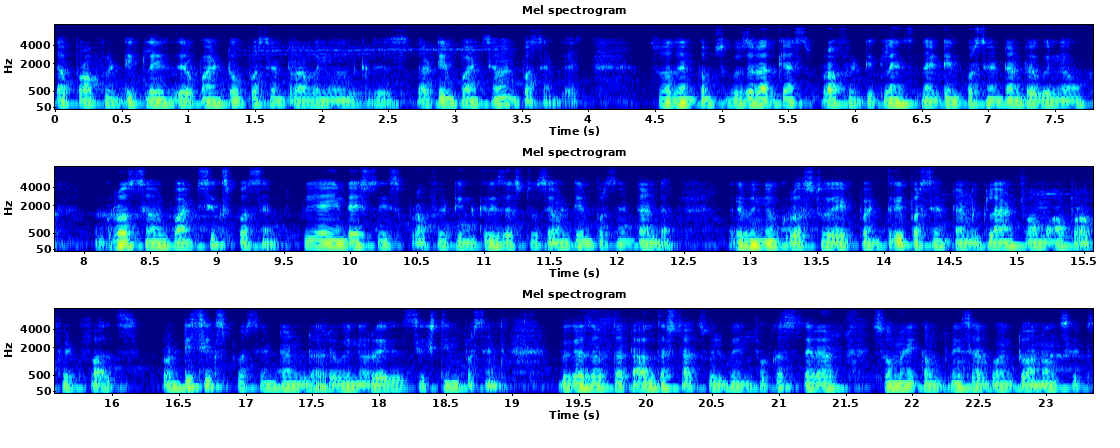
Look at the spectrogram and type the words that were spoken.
The profit declines 0.2%, revenue increases 13.7%, guys. So then comes Gujarat Gas, profit declines 19% and revenue grows 7.6%. PI Industries profit increases to 17% and revenue grows to 8.3% and Gland Pharma profit falls 26% and revenue rises 16%. Because of that, all the stocks will be in focus. There are so many companies are going to announce its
